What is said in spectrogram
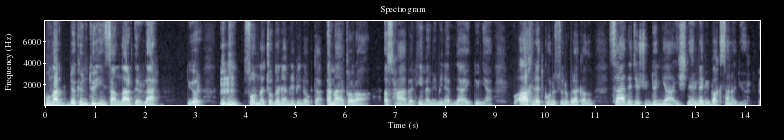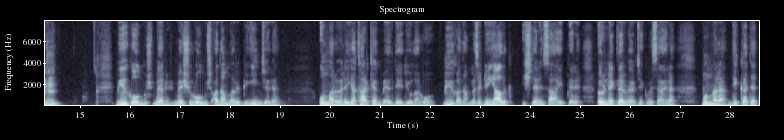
Bunlar döküntü insanlardırlar diyor. Sonra çok önemli bir nokta. Ema tara ashabel himemi min ebnâid dünya. Bu ahiret konusunu bırakalım. Sadece şu dünya işlerine bir baksana diyor. Büyük olmuş, meşhur olmuş adamları bir incele. Onlar öyle yatarken mi elde ediyorlar o büyük adam? Mesela dünyalık işlerin sahipleri örnekler verecek vesaire. Bunlara dikkat et.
